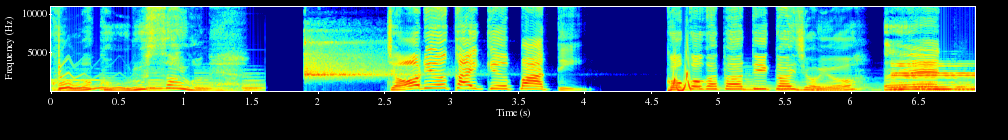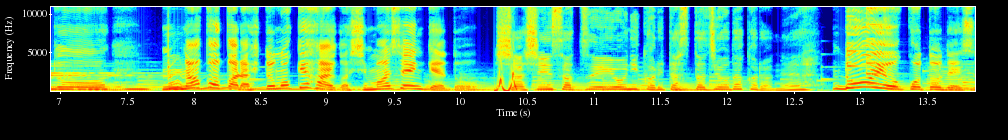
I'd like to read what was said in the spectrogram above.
この子うるさいわね。上流階級パーティーここがパーティー会場よ。えー、っと中から人の気配がしませんけど。写真撮影用に借りたスタジオだからね。どういうことです？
